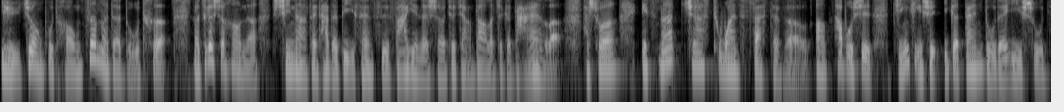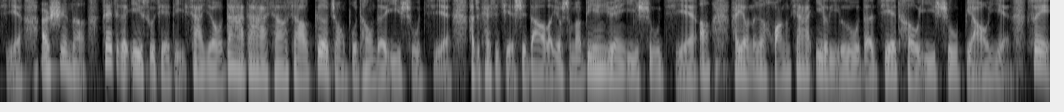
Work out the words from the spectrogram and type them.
与众不同，这么的独特？那这个时候呢，希娜在她的第三次发言的时候就讲到了这个答案了。她说：“It's not just one festival 啊，它不是仅仅是一个单独的艺术节，而是呢，在这个艺术节底下有大大小小各种不同的艺术节。”他就开始解释到了有什么边缘艺术节。节啊，还有那个皇家一里路的街头艺术表演。所以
